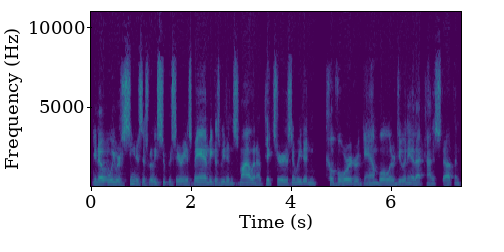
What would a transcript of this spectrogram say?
you know, we were seen as this really super serious band because we didn't smile in our pictures and we didn't cavort or gamble or do any of that kind of stuff. And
